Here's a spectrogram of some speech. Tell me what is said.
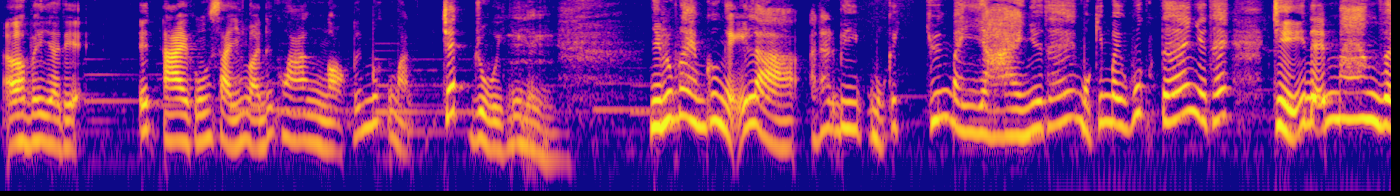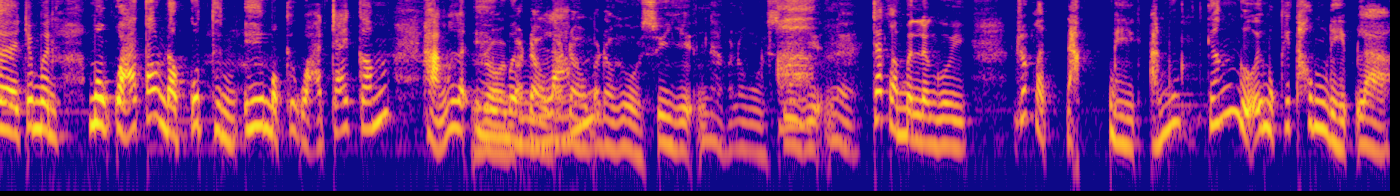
À, bây giờ thì ít ai cũng xài những loại nước hoa ngọt đến mức mà chết ruồi như ừ. vậy nhưng lúc đó em cứ nghĩ là anh đã đi một cái chuyến bay dài như thế một chuyến bay quốc tế như thế chỉ để mang về cho mình một quả táo độc của tình yêu một cái quả trái cấm. Hẳn là yêu rồi mình bắt đầu lắm. bắt đầu bắt đầu ngồi suy diễn nè bắt đầu ngồi suy diễn nè. chắc là mình là người rất là đặc biệt. Anh muốn gắn gửi một cái thông điệp là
